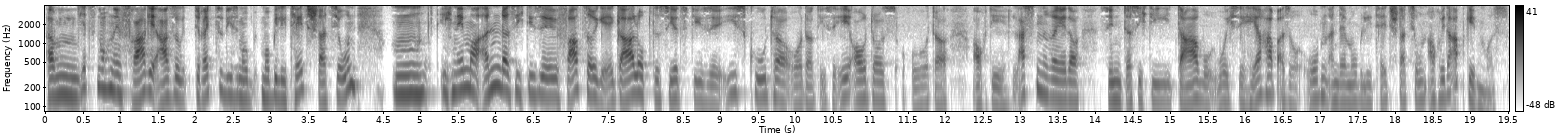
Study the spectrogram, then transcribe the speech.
Ähm, jetzt noch eine Frage, also direkt zu dieser Mobilitätsstation. Mm, ich nehme mal an, dass ich diese Fahrzeuge, egal ob das jetzt diese E-Scooter oder diese E-Autos oder auch die Lastenräder sind, dass ich die da, wo, wo ich sie her habe, also oben an der Mobilitätsstation auch wieder abgeben muss.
